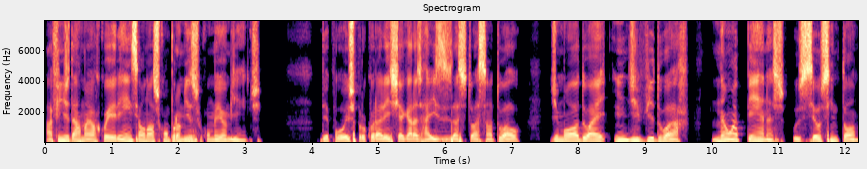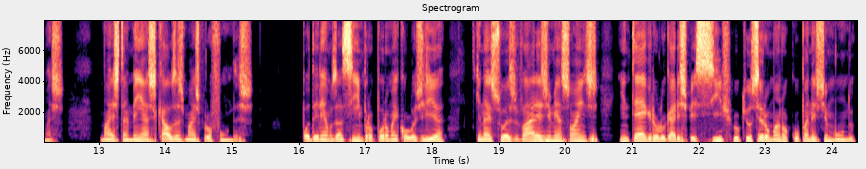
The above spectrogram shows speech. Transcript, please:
a fim de dar maior coerência ao nosso compromisso com o meio ambiente. Depois, procurarei chegar às raízes da situação atual, de modo a individuar não apenas os seus sintomas, mas também as causas mais profundas. Poderemos assim propor uma ecologia que, nas suas várias dimensões, integre o lugar específico que o ser humano ocupa neste mundo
